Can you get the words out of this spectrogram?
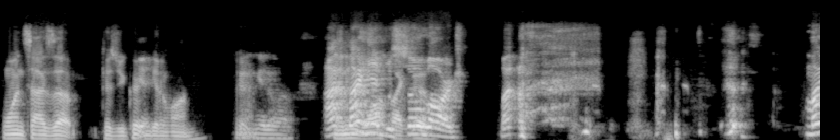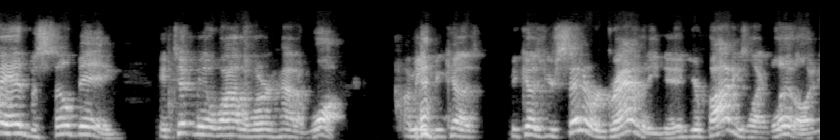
one size up because you couldn't Yeah. get them on. Couldn't Yeah. get on. I, my head was like so this. large. My my head was so big. It took me a while to learn how to walk. I mean, Yeah. because because your center of gravity, dude, your body's like little, and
